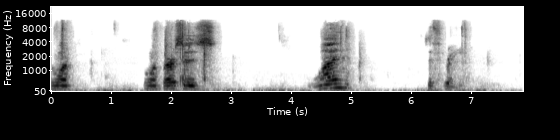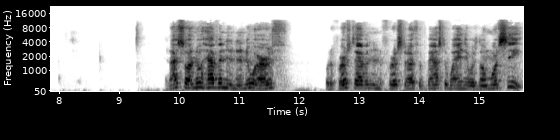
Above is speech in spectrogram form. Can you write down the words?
We want, we want verses 1 to 3. And I saw a new heaven and a new earth, for the first heaven and the first earth were passed away, and there was no more sea.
